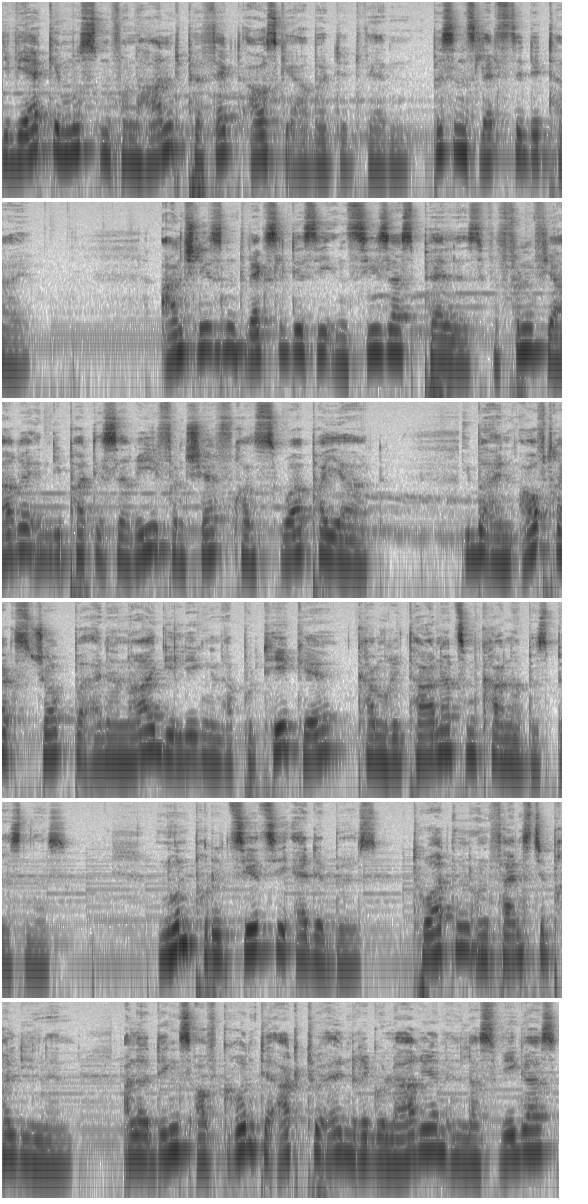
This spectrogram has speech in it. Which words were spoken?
Die Werke mussten von Hand perfekt ausgearbeitet werden, bis ins letzte Detail. Anschließend wechselte sie in Caesars Palace für fünf Jahre in die Patisserie von Chef François Payard. Über einen Auftragsjob bei einer nahegelegenen Apotheke kam Ritana zum Cannabis-Business. Nun produziert sie Edibles, Torten und feinste Pralinen, allerdings aufgrund der aktuellen Regularien in Las Vegas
